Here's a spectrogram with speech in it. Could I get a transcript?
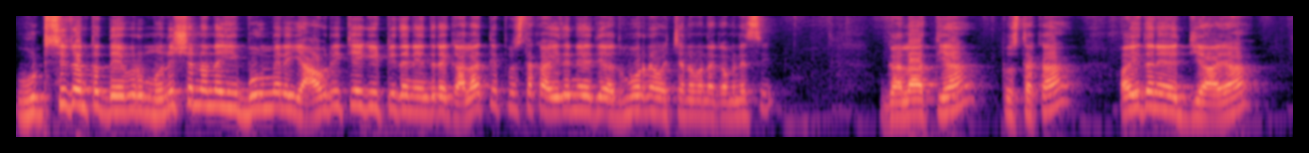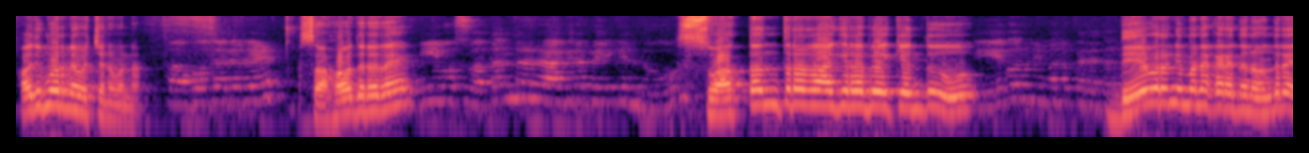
ಹುಟ್ಟಿಸಿದಂಥ ದೇವರು ಮನುಷ್ಯನನ್ನು ಈ ಭೂಮಿ ಮೇಲೆ ಯಾವ ರೀತಿಯಾಗಿ ಇಟ್ಟಿದ್ದಾನೆ ಅಂದರೆ ಗಲಾತ್ಯ ಪುಸ್ತಕ ಐದನೇ ಅಧ್ಯಾಯ ಹದಿಮೂರನೇ ವಚನವನ್ನು ಗಮನಿಸಿ. ಗಲಾತ್ಯ ಪುಸ್ತಕ ಐದನೇ ಅಧ್ಯಾಯ ಹದಿಮೂರನೇ ವಚನವನ್ನ. ಸಹೋದರರೇ ಸ್ವತಂತ್ರರಾಗಿರಬೇಕೆಂದು ದೇವರು ನಿಮ್ಮನ್ನ ಕರೆದನು ಅಂದ್ರೆ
